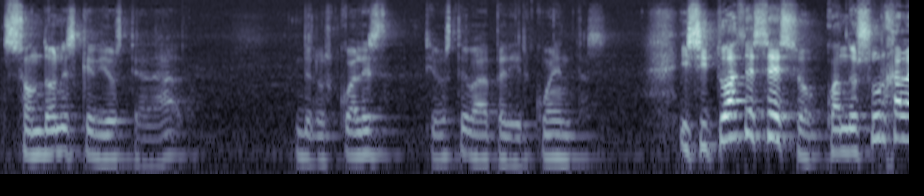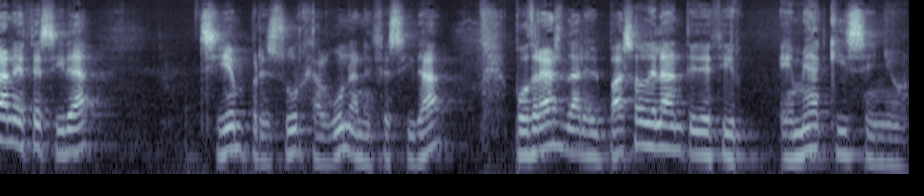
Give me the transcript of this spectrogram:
son dones que Dios te ha dado, de los cuales Dios te va a pedir cuentas. Y si tú haces eso, cuando surja la necesidad, siempre surge alguna necesidad, podrás dar el paso adelante y decir, heme aquí, Señor.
